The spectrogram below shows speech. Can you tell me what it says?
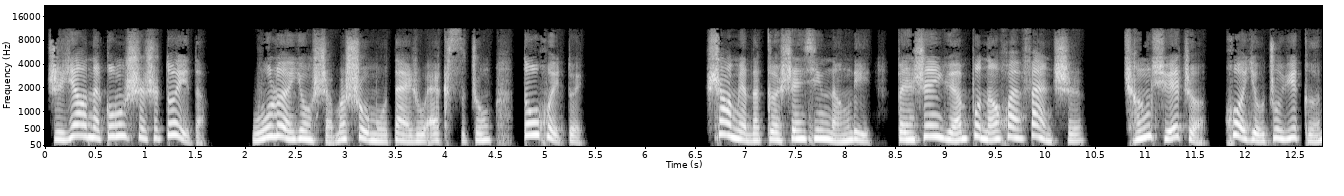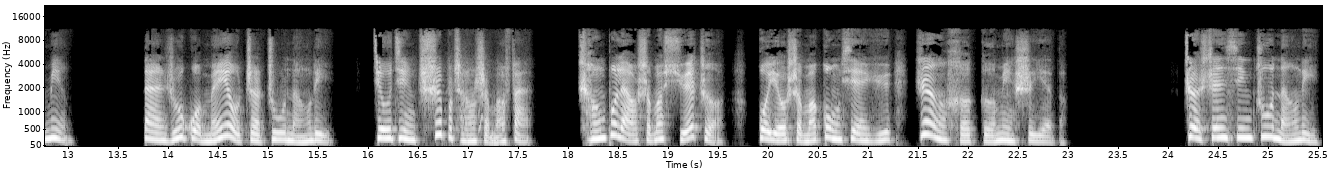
只要那公式是对的，无论用什么数目代入 x 中，都会对。上面的各身心能力本身原不能换饭吃，成学者或有助于革命，但如果没有这诸能力，究竟吃不成什么饭，成不了什么学者，或有什么贡献于任何革命事业的。这身心诸能力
